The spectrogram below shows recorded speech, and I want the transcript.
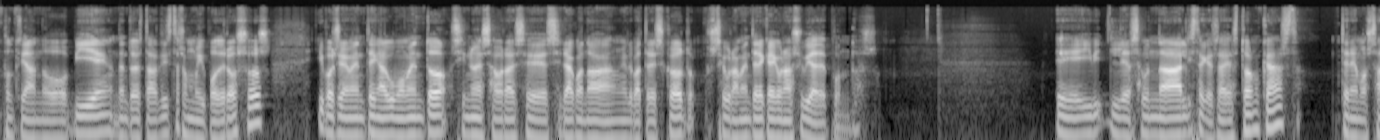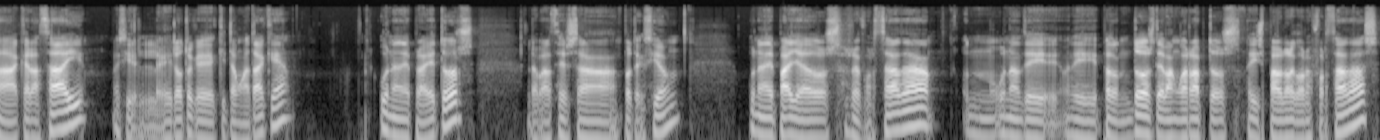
funcionando bien dentro de estas listas, son muy poderosos y posiblemente en algún momento, si no es ahora, ese será cuando hagan el Battle Score, seguramente le caiga una subida de puntos. Eh, y la segunda lista, que es la de Stormcast, tenemos a Karazai, es decir, el, otro que quita un ataque, una de Praetors, la va a esa protección, una de Payados reforzada, una de, perdón, dos de Vanguard Raptors de disparo largo reforzadas,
